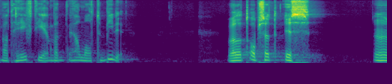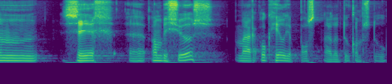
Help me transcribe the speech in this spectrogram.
wat, heeft die en wat allemaal te bieden? Wel, het opzet is um, zeer uh, ambitieus, maar ook heel gepast naar de toekomst toe.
